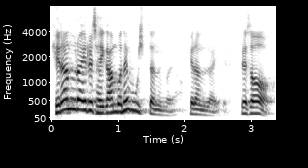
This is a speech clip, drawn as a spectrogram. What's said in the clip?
계란 후라이를 자기가 한번 해보고 싶다는 거예요. 계란 후라이를. 그래서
